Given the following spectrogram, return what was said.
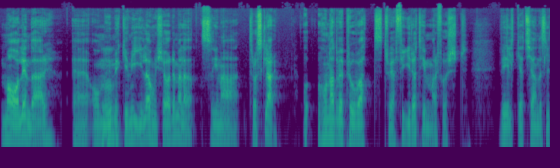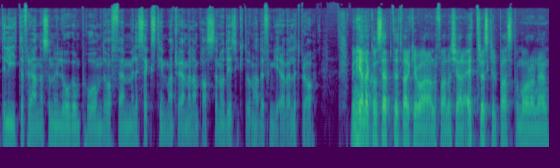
Malin där eh, om mm. hur mycket vila hon körde mellan sina trösklar. Hon hade väl provat, tror jag, fyra timmar först, vilket kändes lite lite för henne, så nu låg hon på om det var fem eller sex timmar tror jag mellan passen och det tyckte hon hade fungerat väldigt bra. Men hela konceptet verkar vara i alla fall att köra ett tröskelpass på morgonen,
